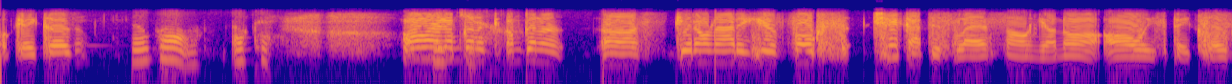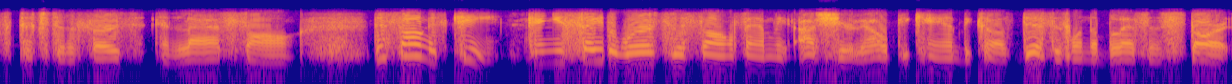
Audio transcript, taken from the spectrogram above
Okay, cousin? No problem. Okay. All right, Thank I'm gonna I'm gonna uh get on out of here, folks. Check out this last song. Y'all know I always pay close attention to the first and last song. This song is key. Can you say the words to this song, family? I surely hope you can because this is when the blessings start.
